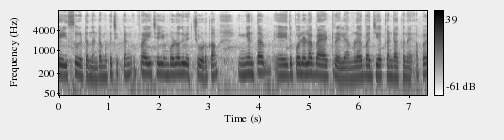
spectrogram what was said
ബേസ് കിട്ടുന്നുണ്ട്. നമുക്ക് ചിക്കൻ ഫ്രൈ ചെയ്യുമ്പോഴും അത് വെച്ച് കൊടുക്കാം. ഇങ്ങനത്തെ ഇതുപോലുള്ള ബാറ്ററി അല്ലേ നമ്മൾ ബജിയൊക്കെ ഉണ്ടാക്കുന്നത് അപ്പോൾ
